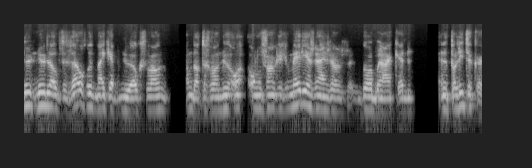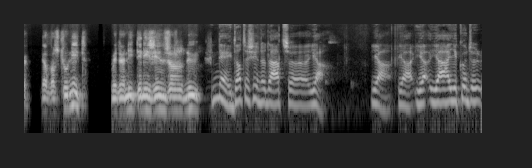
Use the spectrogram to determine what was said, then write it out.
nu, nu loopt het wel goed. Maar ik heb nu ook gewoon, omdat er gewoon nu onafhankelijke media zijn, zoals Doorbraak en, en het Politicus. Dat was toen niet. Maar niet in die zin zoals het nu. Nee, dat is inderdaad, uh, ja, ja, ja, ja, ja, je kunt er,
